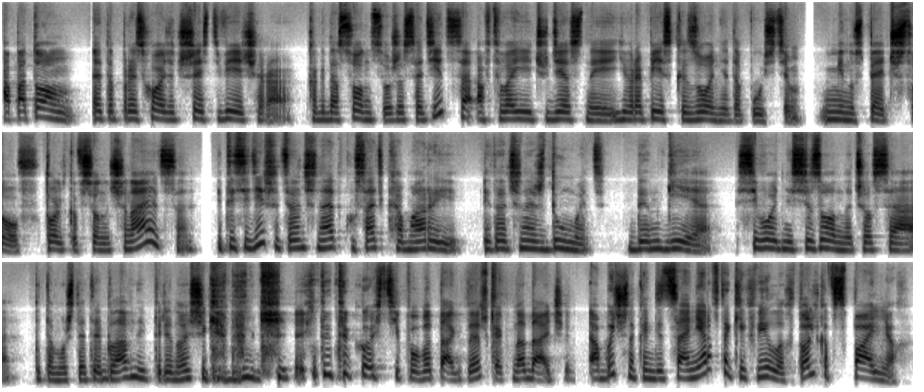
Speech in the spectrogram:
а потом это происходит в 6 вечера, когда солнце уже садится, а в твоей чудесной европейской зоне, допустим, минус 5 часов, только все начинается, и ты сидишь, и тебя начинают кусать комары, и ты начинаешь думать, Денге, сегодня сезон начался, потому что это главный переносчик денге. И ты такой, типа, вот так, знаешь, как на даче. Обычно кондиционер в таких виллах только в спальнях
